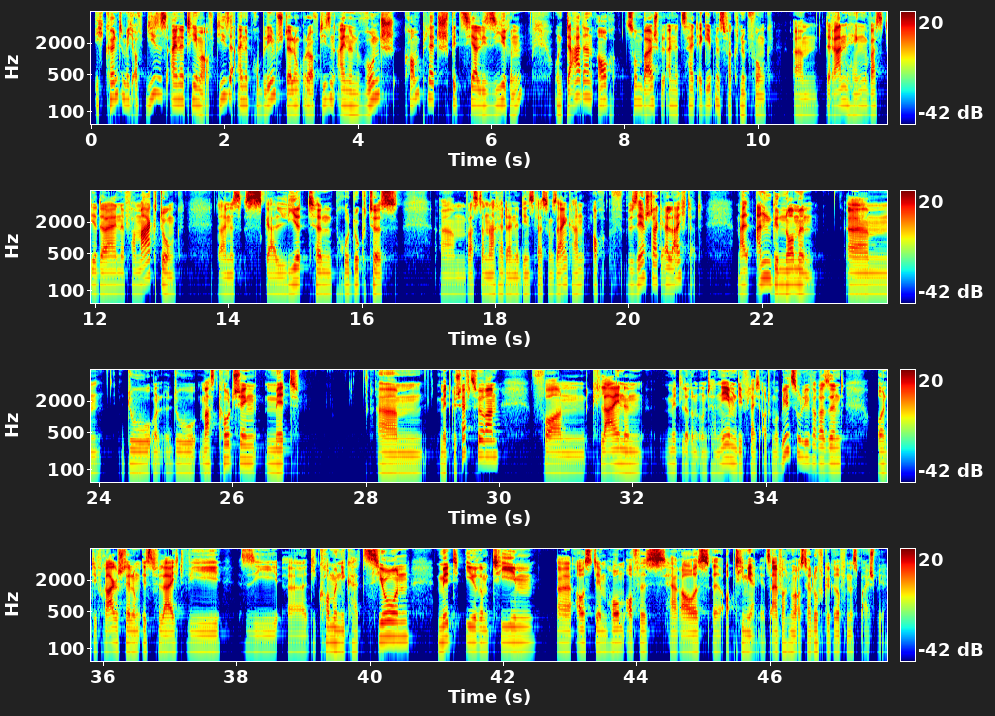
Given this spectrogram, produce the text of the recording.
ich könnte mich auf dieses eine Thema, auf diese eine Problemstellung oder auf diesen einen Wunsch komplett spezialisieren und da dann auch zum Beispiel eine Zeitergebnisverknüpfung ähm, dranhängen, was dir deine Vermarktung deines skalierten Produktes, ähm, was dann nachher deine Dienstleistung sein kann, auch sehr stark erleichtert. Mal angenommen, ähm, du, du machst Coaching mit, ähm, mit Geschäftsführern von kleinen, mittleren Unternehmen, die vielleicht Automobilzulieferer sind. Und die Fragestellung ist vielleicht, wie sie äh, die Kommunikation mit ihrem Team äh, aus dem Homeoffice heraus äh, optimieren. Jetzt einfach nur aus der Luft gegriffenes Beispiel.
